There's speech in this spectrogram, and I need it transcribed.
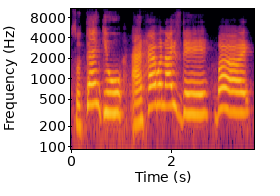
So, thank you and have a nice day. Bye.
